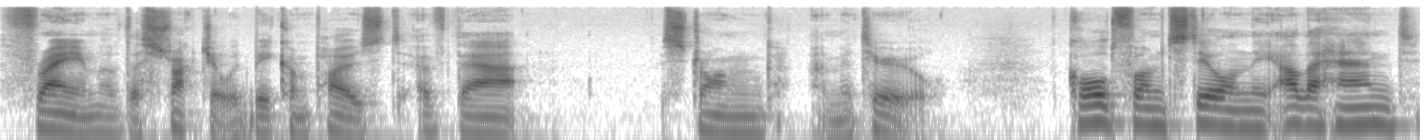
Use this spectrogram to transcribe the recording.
frame of the structure would be composed of that strong uh, material. Cold formed steel on the other hand,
